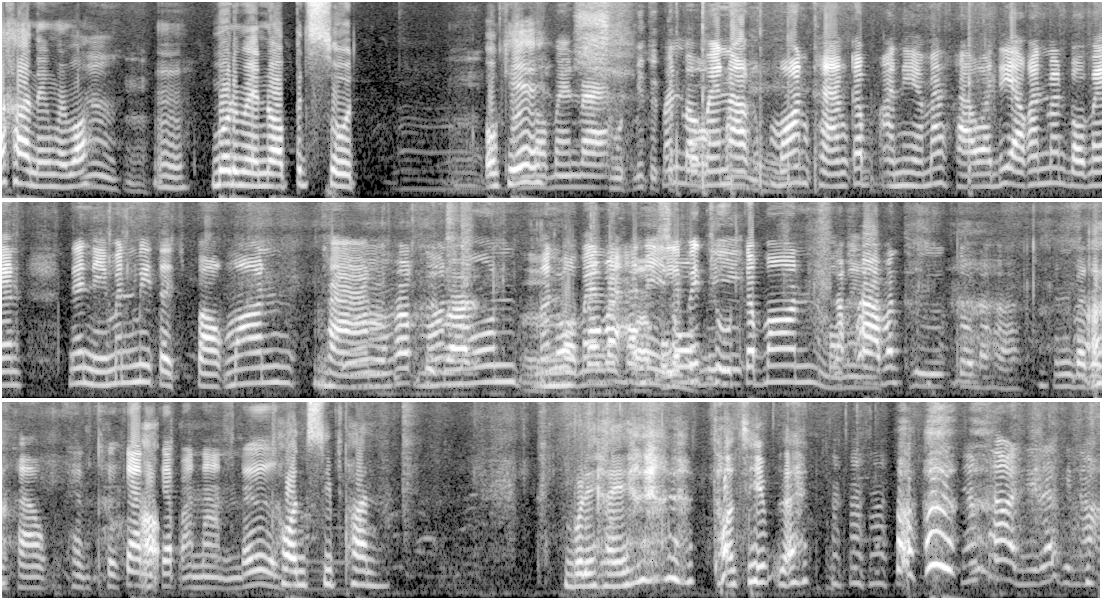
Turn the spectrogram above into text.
ราคาหนึงแม่นบ่อืม อืมบ่ได้แม่นว่าเป็นสุด โอเคบอแมนว่าชุดมีแต่มันบอแมนว่ามอนขางกับอันเนี้ยมันขาวอันเดียวกันมันบอแมนในนี้มันมีแต่ปอกมอนขางมอนนูนมันบอแมนว่าอันนี้แล้วไปชูดกับมอนบอราแมคานมันถือตัวนะคะ มันบอได้ขาวคือกันกับอันนั้นเด้อทอน10,000บ่ได้ให้ ทอนชิปเลยยังทอดอยู่แล้วพี่น้อง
